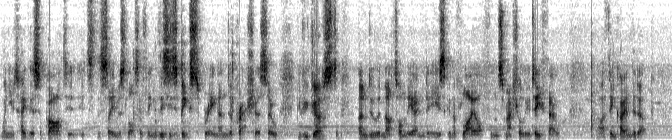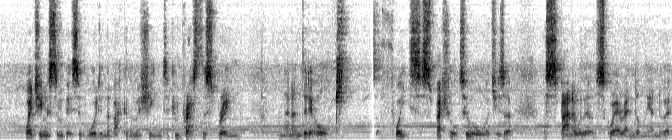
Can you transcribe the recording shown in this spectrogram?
when you take this apart, it, it's the same as lots of things. This is a big spring under pressure, so if you just undo the nut on the end, it is going to fly off and smash all your teeth out. I think I ended up wedging some bits of wood in the back of the machine to compress the spring and then undid it all. Thwaites special tool which is a, a, spanner with a square end on the end of it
